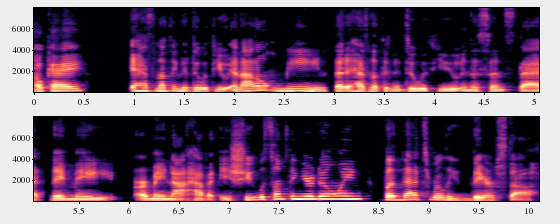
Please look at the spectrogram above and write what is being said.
Okay? It has nothing to do with you. And I don't mean that it has nothing to do with you in the sense that they may or may not have an issue with something you're doing, but that's really their stuff.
